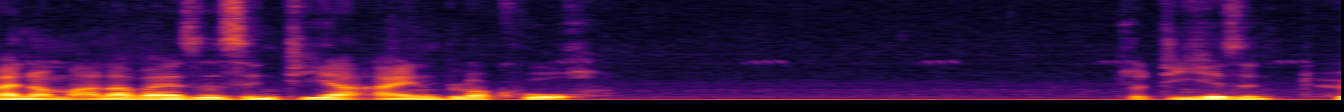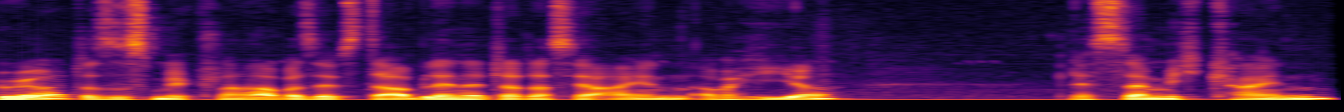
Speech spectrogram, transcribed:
Weil normalerweise sind die ja ein Block hoch. So, die hier sind höher, das ist mir klar, aber selbst da blendet er das ja ein. Aber hier lässt er mich keinen...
